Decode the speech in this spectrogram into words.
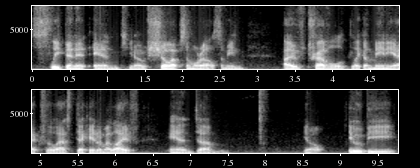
sleep in it and, you know, show up somewhere else. I mean, I've traveled like a maniac for the last decade of my life and um, you know it would be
